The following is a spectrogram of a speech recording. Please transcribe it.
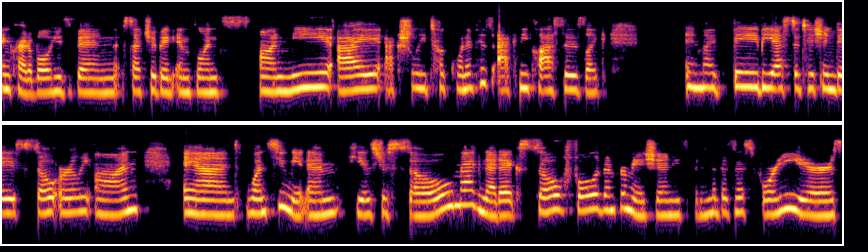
incredible. He's been such a big influence on me. I actually took one of his acne classes like in my baby esthetician days so early on. And once you meet him, he is just so magnetic, so full of information. He's been in the business 40 years.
